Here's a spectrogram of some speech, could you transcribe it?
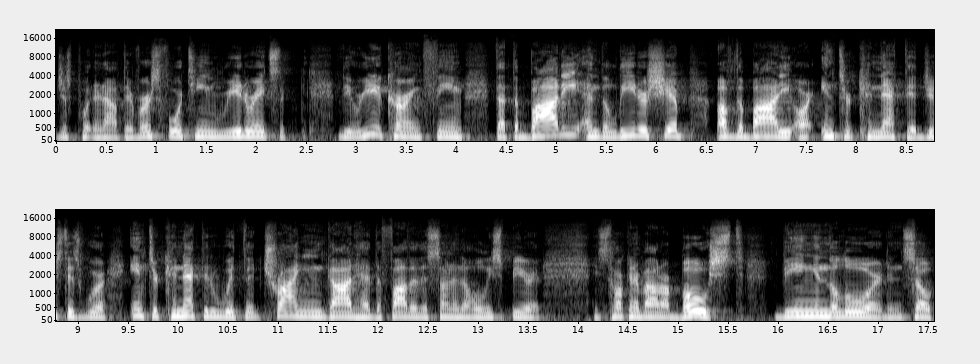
just putting it out there. Verse 14 reiterates the, the reoccurring theme that the body and the leadership of the body are interconnected, just as we're interconnected with the triune Godhead, the Father, the Son, and the Holy Spirit. He's talking about our boast being in the Lord. And so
